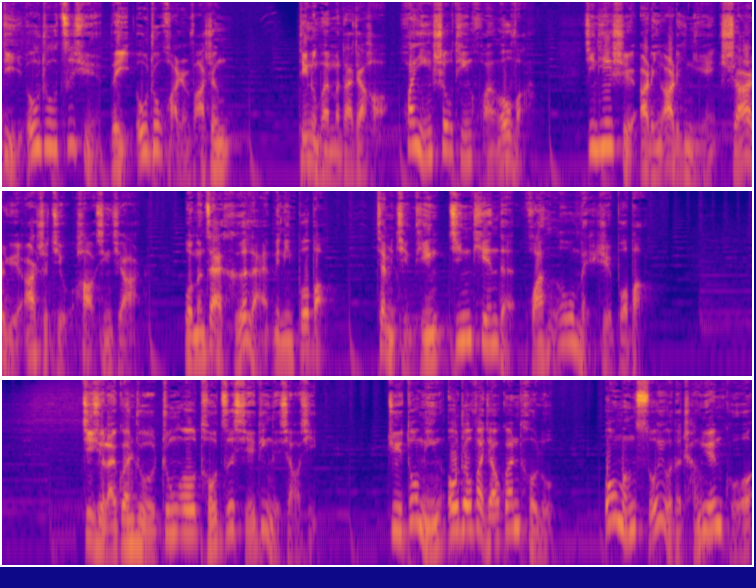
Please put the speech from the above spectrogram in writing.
递欧洲资讯，为欧洲华人发声。听众朋友们，大家好，欢迎收听环欧网。今天是二零二零年十二月二十九号，星期二。我们在荷兰为您播报。下面请听今天的环欧每日播报。继续来关注中欧投资协定的消息。据多名欧洲外交官透露，欧盟所有的成员国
